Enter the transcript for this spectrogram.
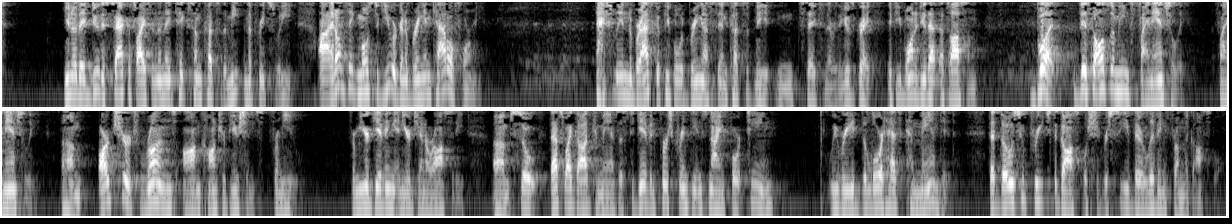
You know, they'd do the sacrifice and then they'd take some cuts of the meat and the priests would eat. I don't think most of you are going to bring in cattle for me. Actually, in Nebraska, people would bring us in cuts of meat and steaks and everything. It was great. If you want to do that, that's awesome. But this also means financially. Financially. Um, our church runs on contributions from you, from your giving and your generosity. Um, so that's why God commands us to give. In 1 Corinthians 9:14, we read, "The Lord has commanded that those who preach the gospel should receive their living from the gospel."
